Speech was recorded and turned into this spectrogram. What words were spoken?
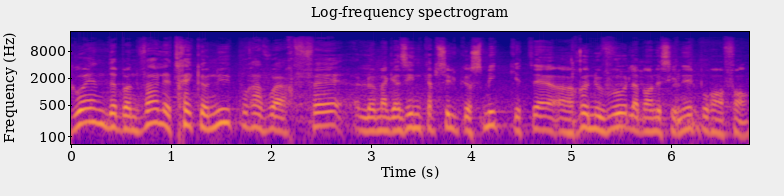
Gwen de Bonneval est très connue pour avoir fait le magazine Capsule Cosmique, qui était un renouveau de la bande dessinée pour enfants.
